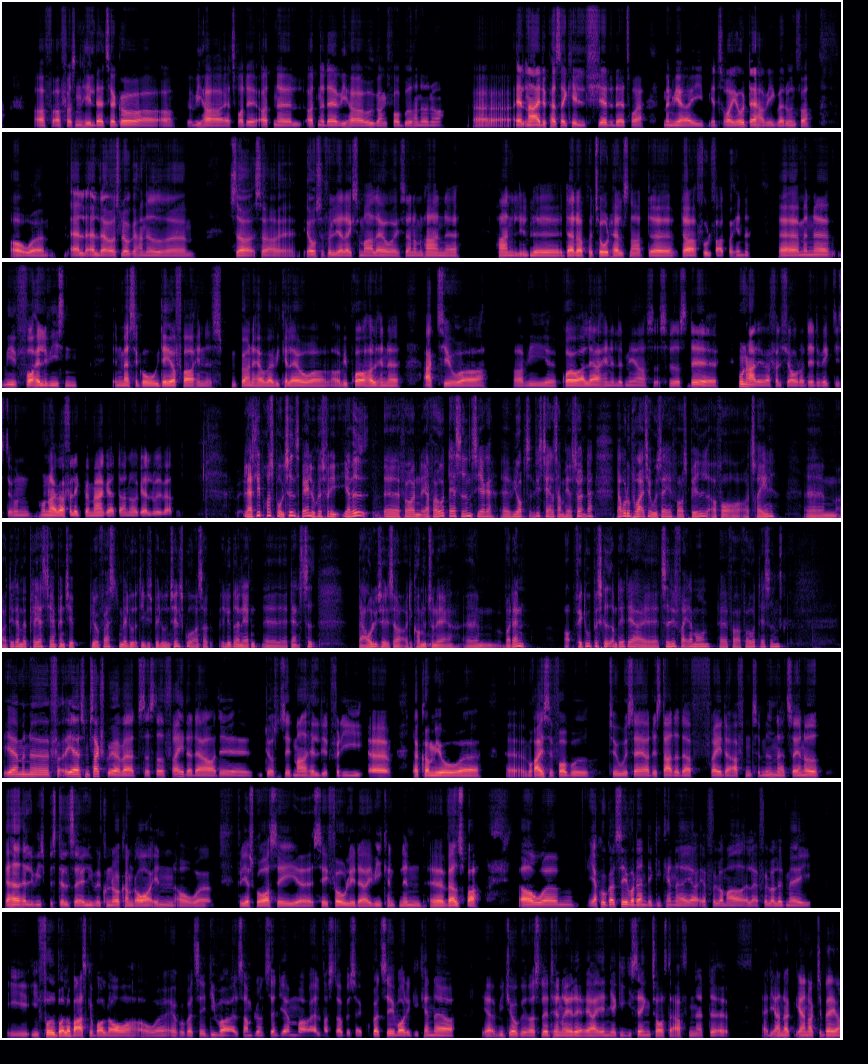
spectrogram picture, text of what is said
at, at få sådan en hel dag til at gå, og, og vi har, jeg tror det er 8. 8. dag, vi har udgangsforbud hernede nu. Øh, uh, el, nej, det passer ikke helt 6. dag, tror jeg. Men vi har i, jeg tror i 8 dage har vi ikke været udenfor. Og uh, alt, alt er også lukket hernede. Uh, så så uh, jo, selvfølgelig er der ikke så meget at lave, især når man har en, uh, har en lille øh, datter på to og et halvt snart, øh, der er fuld fart på hende. Øh, men øh, vi får heldigvis en, en masse gode idéer fra hendes børnehave, hvad vi kan lave, og, og vi prøver at holde hende øh, aktiv, og, og vi øh, prøver at lære hende lidt mere, og så, så videre. Så det, øh, hun har det i hvert fald sjovt, og det er det vigtigste. Hun, hun har i hvert fald ikke bemærket, at der er noget galt ud i verden. Lad os lige prøve at spole tiden tilbage, Lukas, fordi jeg ved, øh, for, en, ja, for 8 dage siden cirka, øh, vi, op, vi taler sammen her søndag, der var du på vej til USA for at spille og for at, at træne. Øhm, og det der med Players Championship blev først meldt ud, at de ville spille uden tilskuer, og så i løbet af natten, øh, dansk tid, der aflyser de så, og de kommende turneringer. Øhm, hvordan fik du besked om det der øh, tidligt fredag morgen øh, for, for 8 dage siden? Ja, men øh, for, ja, som sagt skulle jeg have været afsted fredag der, og det, det var sådan set meget heldigt, fordi øh, der kom jo øh, øh, rejseforbud til USA, og det startede der fredag aften til midnat, så jeg nåede, jeg havde heldigvis bestilt, så jeg alligevel kunne nå at komme over inden, og øh, fordi jeg skulle også se, øh, se Foley der i weekenden inden øh, Valsbar. Og øh, jeg kunne godt se, hvordan det gik hen, jeg, jeg følger meget, eller jeg følger lidt med i, i, i fodbold og basketball derover og øh, jeg kunne godt se, at de var alle sammen blevet sendt hjem, og alt var stoppet, så jeg kunne godt se, hvor det gik hen af, og ja, vi jokede også lidt, Henriette og jeg, inden jeg gik i seng torsdag aften, at, øh, at jeg, er nok, jeg er nok tilbage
